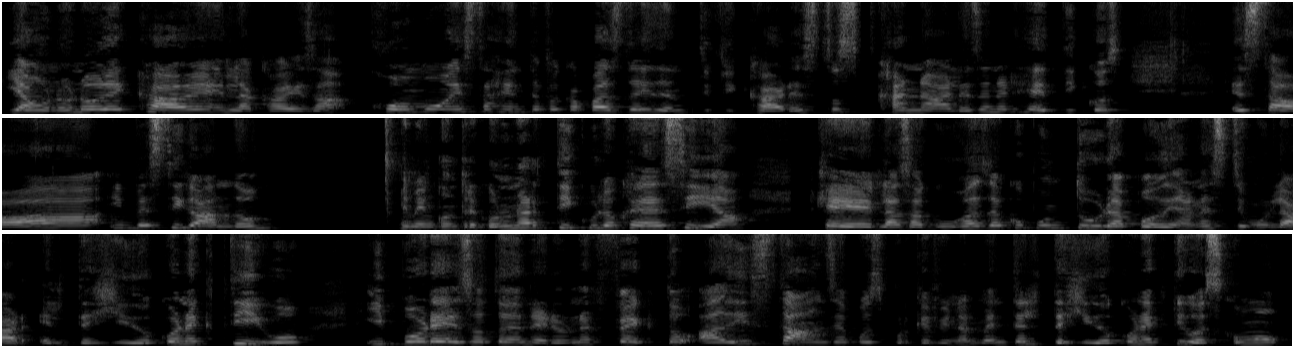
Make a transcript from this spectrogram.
y a uno no le cabe en la cabeza cómo esta gente fue capaz de identificar estos canales energéticos. Estaba investigando y me encontré con un artículo que decía que las agujas de acupuntura podían estimular el tejido conectivo y por eso tener un efecto a distancia, pues porque finalmente el tejido conectivo es como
